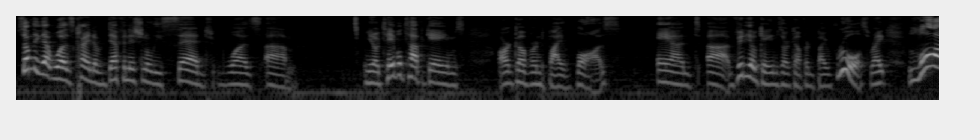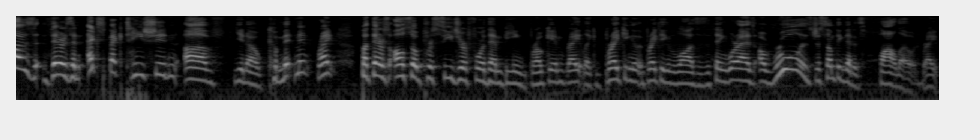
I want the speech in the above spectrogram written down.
something that was kind of definitionally said was, um, you know, tabletop games are governed by laws, and uh, video games are governed by rules, right? Laws, there's an expectation of, you know, commitment, right? But there's also procedure for them being broken, right? Like breaking breaking the laws is a thing, whereas a rule is just something that is followed, right?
